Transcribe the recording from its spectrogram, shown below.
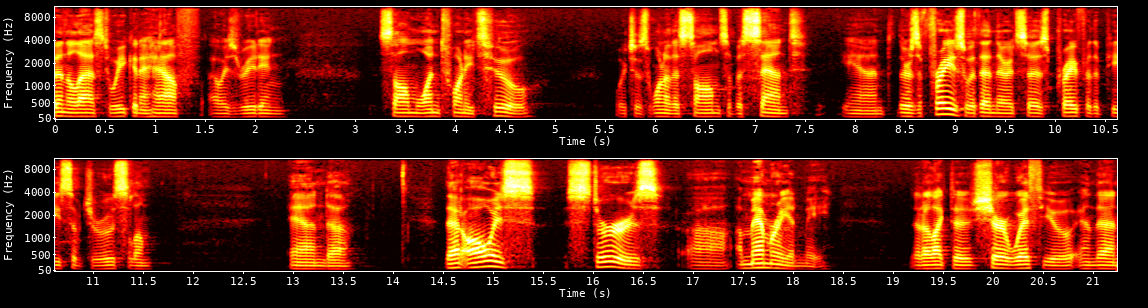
within the last week and a half, I was reading Psalm 122, which is one of the Psalms of Ascent. And there's a phrase within there that says, Pray for the peace of Jerusalem. And uh, that always stirs uh, a memory in me that I'd like to share with you. And then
